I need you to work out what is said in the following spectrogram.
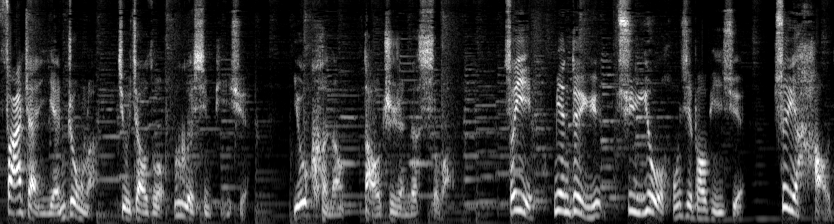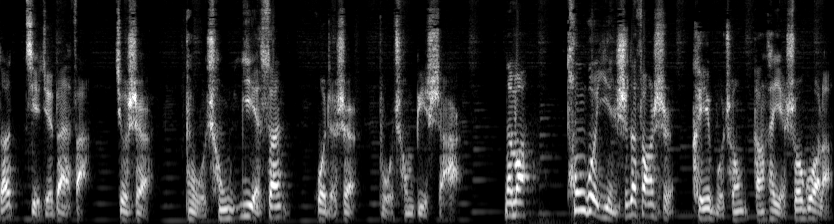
发展严重了就叫做恶性贫血，有可能导致人的死亡。所以，面对于巨幼红细胞贫血，最好的解决办法就是补充叶酸或者是补充 B 十二。那么，通过饮食的方式可以补充，刚才也说过了，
